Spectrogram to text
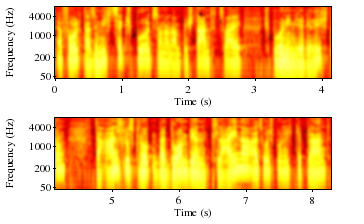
erfolgt, also nicht sechsspurig, sondern am Bestand zwei Spuren in jede Richtung. Der Anschlussknoten bei Dornbirn kleiner als ursprünglich geplant.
